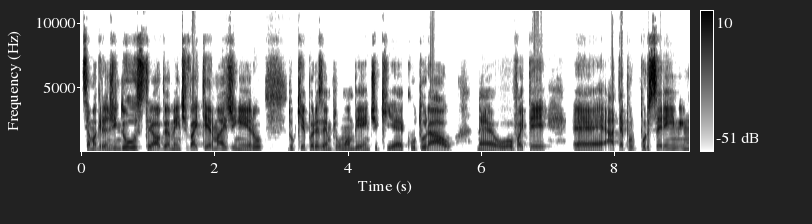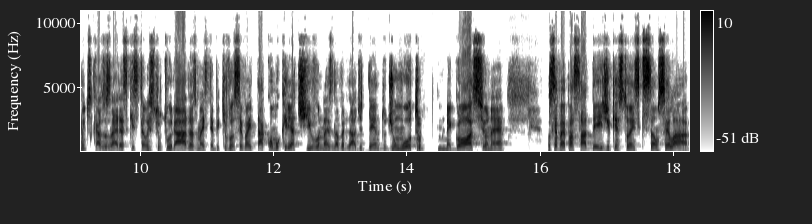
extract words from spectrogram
se é uma grande indústria, obviamente vai ter mais dinheiro do que, por exemplo, um ambiente que é cultural, né, ou vai ter, é, até por, por serem, em muitos casos, áreas que estão estruturadas, mas tempo que você vai estar como criativo, mas na verdade dentro de um outro negócio, né, você vai passar desde questões que são, sei lá,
